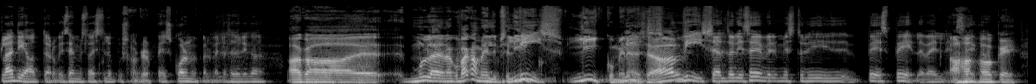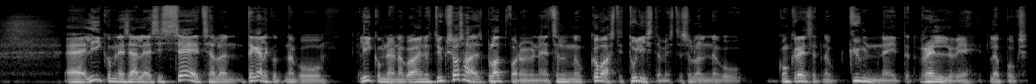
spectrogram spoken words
Gladiator või see, mis lasti lõpuks okay. PS3 peal välja, see oli ka. aga äh, mulle nagu väga meeldib see liik, liikumine viis, seal. viis, seal tuli see veel, mis tuli PSP-le välja. ahah, okei okay.. Äh, liikumine seal ja siis see, et seal on tegelikult nagu liikumine nagu ainult üks osa platvormimine, et seal on nagu kõvasti tulistamist ja sul on nagu konkreetselt nagu kümneid relvi lõpuks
